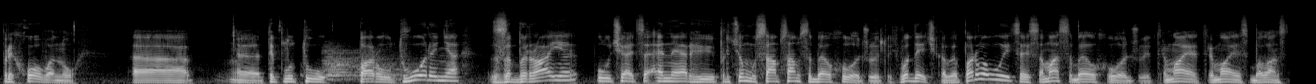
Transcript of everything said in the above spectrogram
приховану е, е, теплоту пароутворення забирає, виходить, енергію, і при цьому сам сам себе охолоджує. Тобто водичка випаровується і сама себе охолоджує, тримає, тримає баланс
